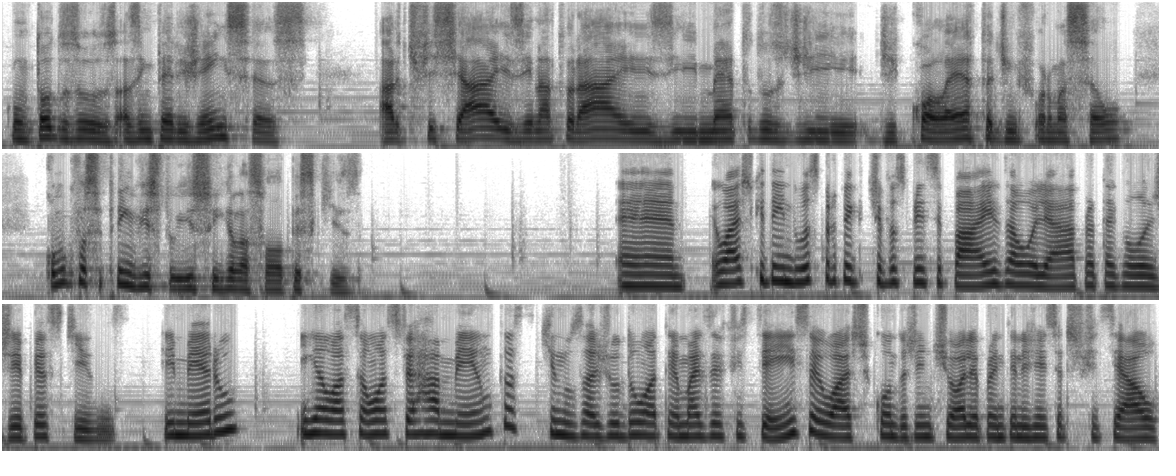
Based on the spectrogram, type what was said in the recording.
Com todas as inteligências artificiais e naturais e métodos de, de coleta de informação, como que você tem visto isso em relação à pesquisa? É, eu acho que tem duas perspectivas principais a olhar para tecnologia e pesquisas. Primeiro, Em relação às ferramentas que nos ajudam a ter mais eficiência, eu acho que quando a gente olha para a inteligência artificial,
